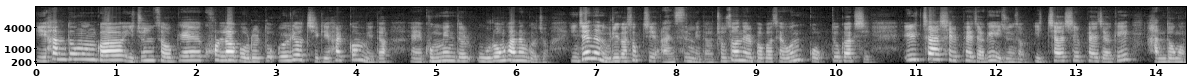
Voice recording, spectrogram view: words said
이 한동훈과 이준석의 콜라보를 또 올려치기 할 겁니다. 예, 국민들 우롱하는 거죠. 이제는 우리가 속지 않습니다. 조선일보가 세운 꼭두각시 1차 실패작이 이준석, 2차 실패작이 한동훈.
